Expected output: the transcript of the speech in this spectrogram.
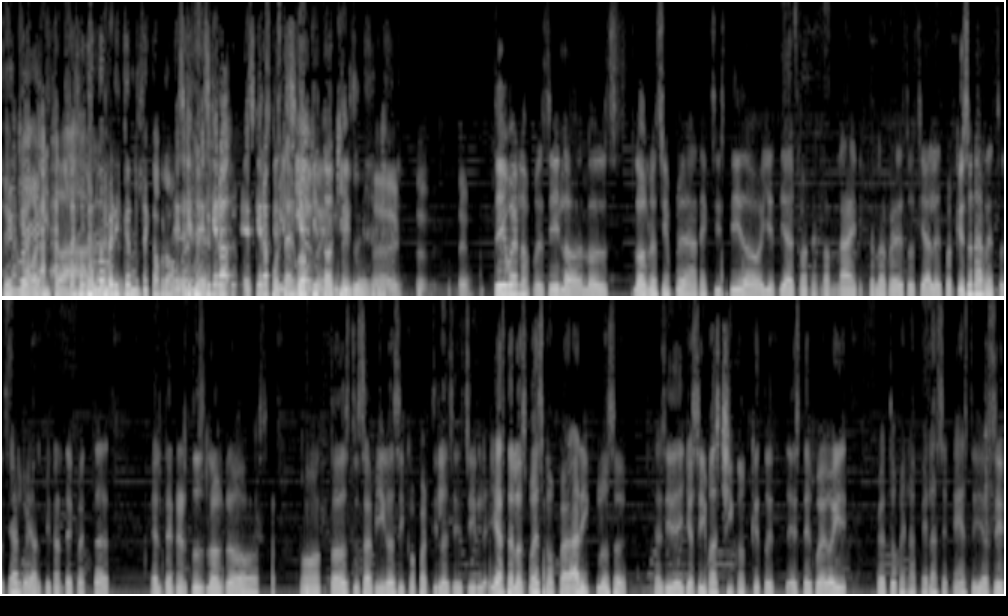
Sí, Qué bonito Está habla, jugando güey. americano este cabrón. Es que, es que era, es que era Es que está en policía, güey. Exacto. Sí, bueno, pues sí, lo- los logros siempre han existido hoy en día con el online y con las redes sociales, porque es una red social, güey. Al final de cuentas, el tener tus logros con todos tus amigos y compartirlos y decirle, y hasta los puedes comparar incluso, así de yo soy más chingón que tú en este juego y pero tú me la pelas en este y así.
